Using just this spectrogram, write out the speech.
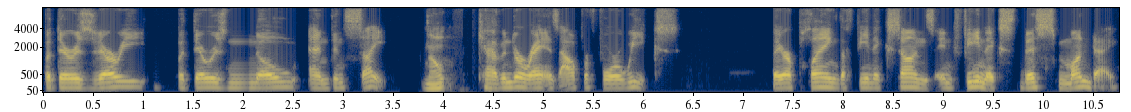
But there is very but there is no end in sight. Nope. Kevin Durant is out for four weeks. They are playing the Phoenix Suns in Phoenix this Monday.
